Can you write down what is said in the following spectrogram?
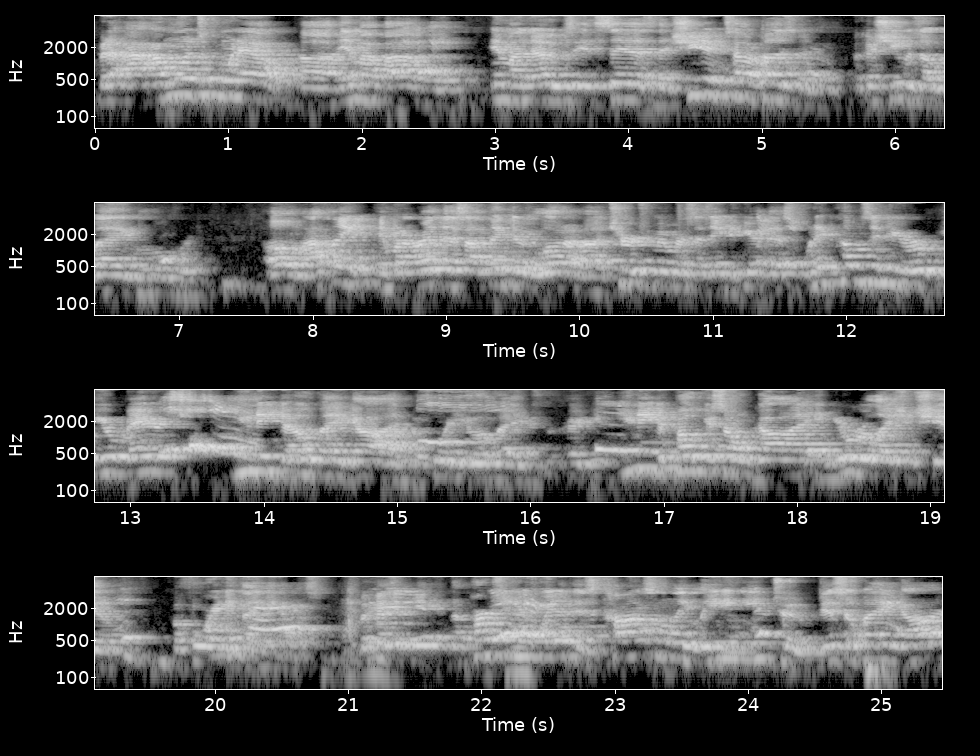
But I, I wanted to point out uh, in my Bible, in my notes, it says that she didn't tell her husband because she was obeying the Lord. Um, I think, and when I read this, I think there's a lot of uh, church members that need to hear this. When it comes into your, your marriage, you need to obey God before you obey. You need to focus on God and your relationship before anything else. Because if the person you're with is constantly leading you to disobeying God,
